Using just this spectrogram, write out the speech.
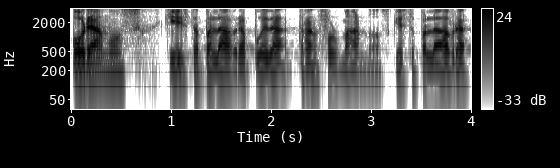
Oramos que esta palabra pueda transformarnos, que esta palabra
